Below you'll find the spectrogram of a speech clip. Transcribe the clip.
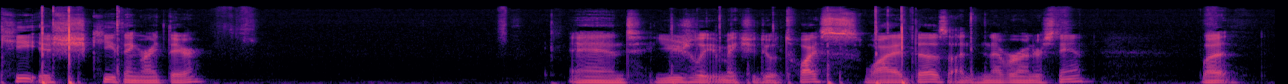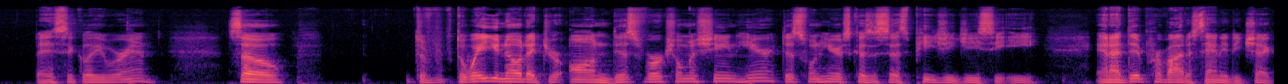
key-ish key thing right there. And usually it makes you do it twice. Why it does, I never understand. But basically we're in. So the, the way you know that you're on this virtual machine here, this one here is because it says PGGCE. And I did provide a sanity check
